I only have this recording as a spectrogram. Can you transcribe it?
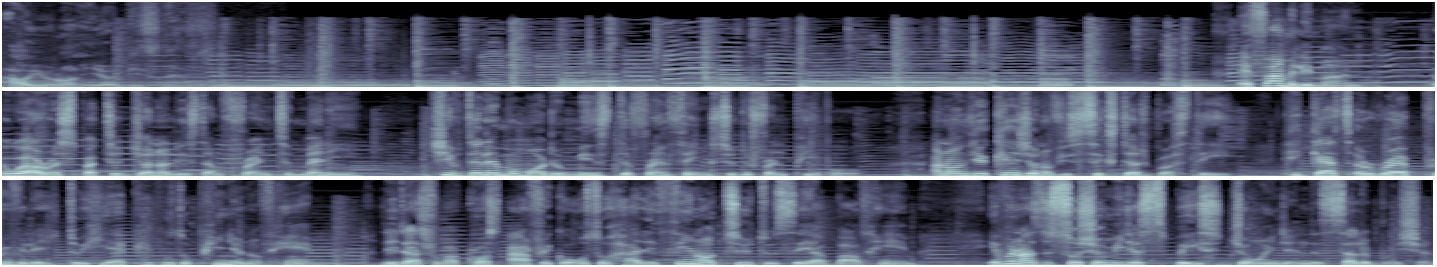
how you run your business. A family man, a well respected journalist and friend to many, Chief Dele Momodu means different things to different people. And on the occasion of his 60th birthday, he gets a rare privilege to hear people's opinion of him. Leaders from across Africa also had a thing or two to say about him, even as the social media space joined in the celebration.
